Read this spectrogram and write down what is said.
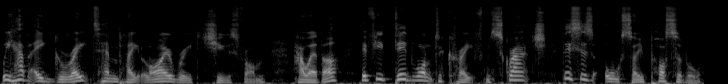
we have a great template library to choose from. However, if you did want to create from scratch, this is also possible.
